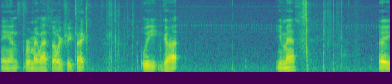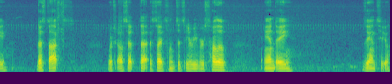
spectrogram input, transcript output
And for my last Dollar Tree pack, we got Yamask, a Dustox, which I'll set that aside since it's a reverse holo, and a Xatu.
